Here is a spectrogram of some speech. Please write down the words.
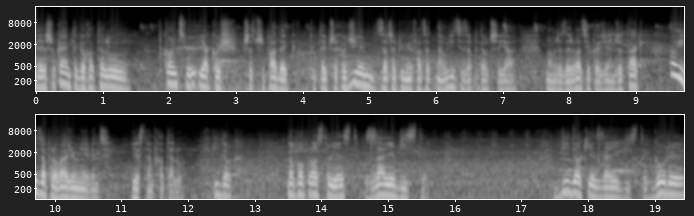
e, szukałem tego hotelu. W końcu jakoś przez przypadek tutaj przechodziłem, zaczepił mnie facet na ulicy, zapytał, czy ja mam rezerwację. Powiedziałem, że tak. No i zaprowadził mnie, więc jestem w hotelu. Widok, no po prostu jest zajebisty. Widok jest zajebisty. Góry,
